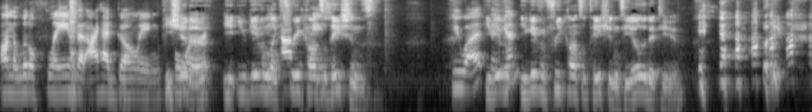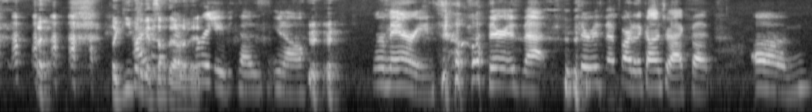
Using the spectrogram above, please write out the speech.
on the little flame that I had going. He should have. You, you, gave him like free consultations. You what? You gave him, you gave him free consultations. He owed it to you. like, like, you got to get something out of it. Free because you know we're married, so there is that. There is that part of the contract that. Um,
